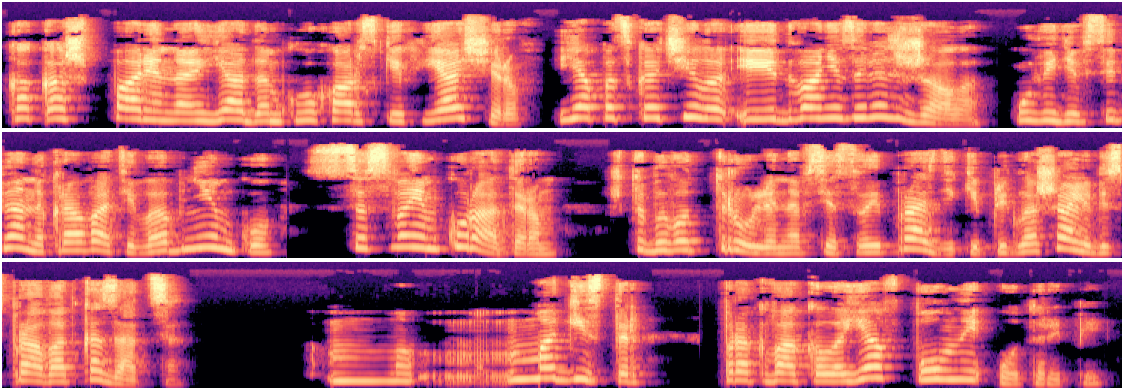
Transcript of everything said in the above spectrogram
Как ошпаренная ядом клухарских ящеров, я подскочила и едва не завизжала, увидев себя на кровати в обнимку со своим куратором, чтобы вот тролли на все свои праздники приглашали без права отказаться. «Магистр!» — проквакала я в полной оторопи.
